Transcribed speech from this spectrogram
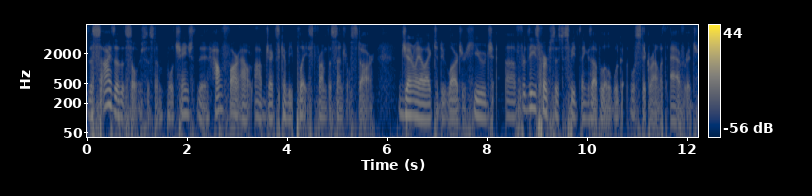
The size of the solar system will change the how far out objects can be placed from the central star. Generally, I like to do large or huge. Uh, for these purposes, to speed things up a little, we'll, go, we'll stick around with average.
